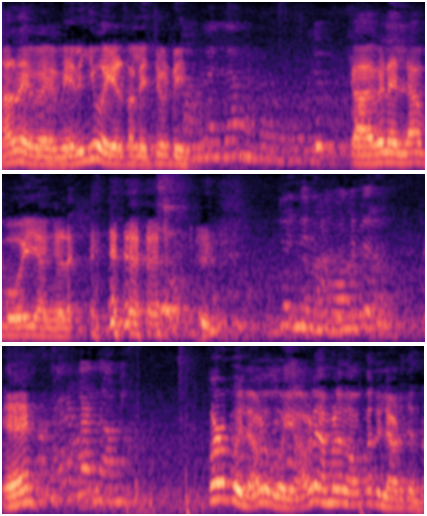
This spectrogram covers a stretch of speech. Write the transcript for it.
അതെ വെലിഞ്ഞു പോയി കേട്ടോ ലച്ചൂട്ടി കവിളെല്ലാം പോയി അങ്ങടെ ഏ? കുഴപ്പമില്ല അവൾ പോയി. അവൾ നമ്മളെ നോക്കത്തില്ല അവിടെ ചെന്ന.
